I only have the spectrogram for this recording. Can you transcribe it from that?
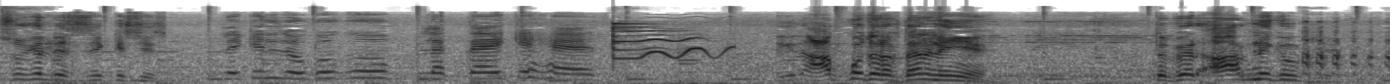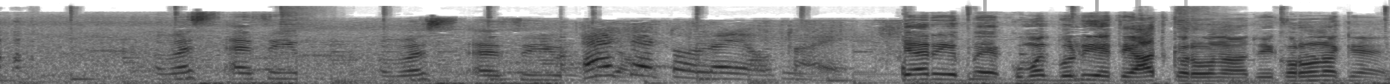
सोशल डिस्टेंसिंग किस चीज़ लेकिन लोगों को लगता है कि है। लेकिन आपको तो लगता है ना नहीं है। तो फिर आपने क्यों किया? बस ऐसे ही बस ऐसे ही तो नहीं होता है। यार ये हुकूमत बोल रही है एहतियात करो ना तो ये कोरोना क्या है?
